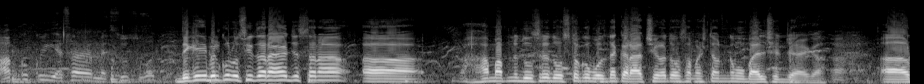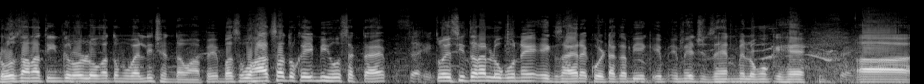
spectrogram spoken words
आपको कोई ऐसा महसूस हुआ देखिए ये बिल्कुल उसी तरह है जिस तरह अ, हम अपने दूसरे दोस्तों को बोलते हैं कराची का तो समझते हैं उनका मोबाइल छिन जाएगा। हाँ। रोज़ाना तीन करोड़ लोगों का तो मोबाइल नहीं छिनता वहाँ पे। बस वो हादसा तो कहीं भी हो सकता है। तो इसी तरह लोगों ने एक ज़ाहिर है कोयटा का भी एक इमेज जहन में लोगों के है। आ,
